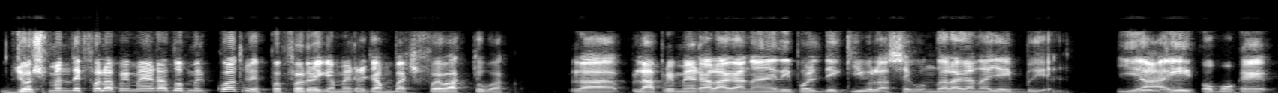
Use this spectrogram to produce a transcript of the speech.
Josh Mendez fue la primera, 2004, y después fue Rick American Batch, fue back to back. La, la primera la gana Eddie por DQ, la segunda la gana JBL. Y Sí, ahí como que,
